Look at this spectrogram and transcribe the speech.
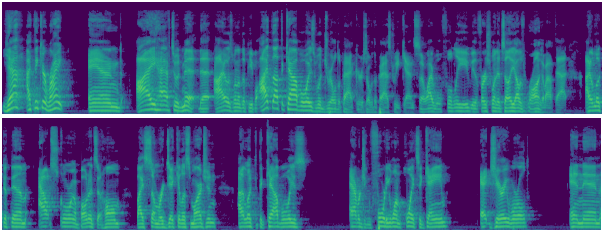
Yeah, I think you're right. And I have to admit that I was one of the people. I thought the Cowboys would drill the Packers over the past weekend. So I will fully be the first one to tell you I was wrong about that. I looked at them outscoring opponents at home by some ridiculous margin. I looked at the Cowboys averaging 41 points a game at Jerry World. And then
